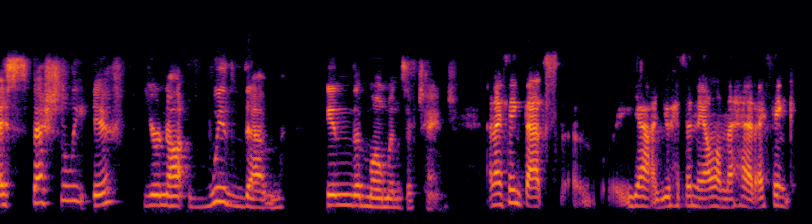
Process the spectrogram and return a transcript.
especially if you're not with them in the moments of change and i think that's uh, yeah you hit the nail on the head i think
